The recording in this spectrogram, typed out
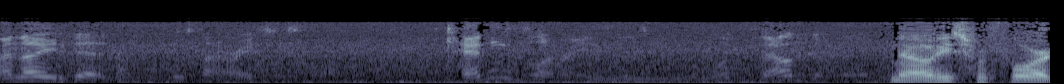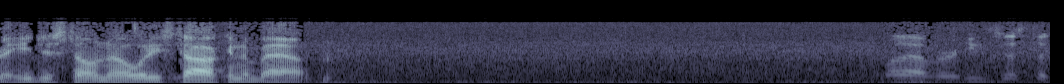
I know you did. He's not racist. Kenny's a racist. What sounds of it? No, he's from Florida. He just don't know what he's talking about. Whatever. He's just a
